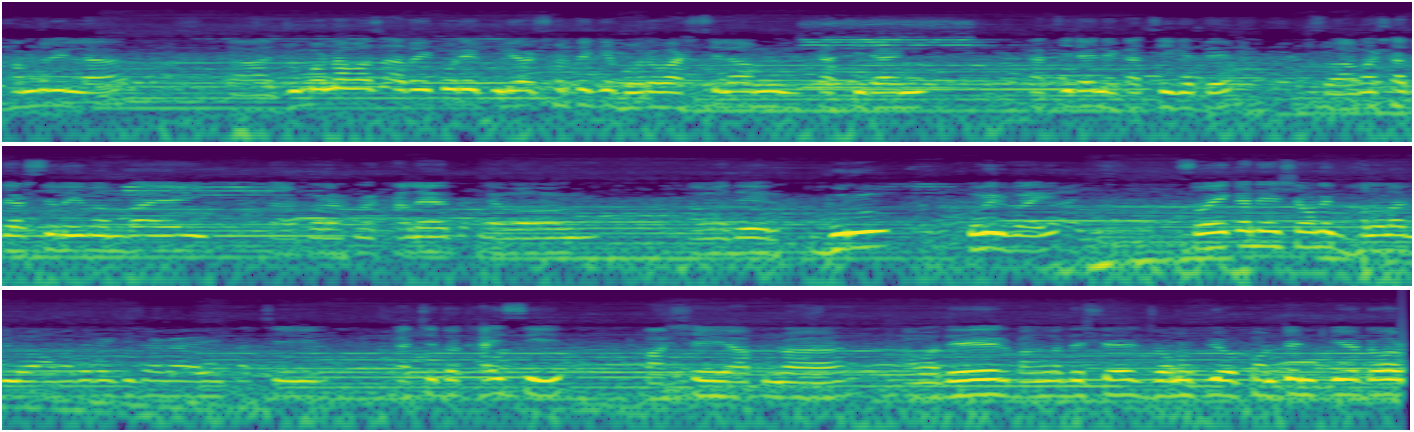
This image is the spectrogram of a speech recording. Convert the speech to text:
আলহামদুলিল্লাহ। আহ, জুম্মার নামাজ আদায় করে কুলিয়ারসর থেকে ভৈরব আসছিলাম কাচিডাইন কাচিডাইনে কাচিগেতে তো আমার সাথে আসছিল ইমাম ভাই তারপর আপনার খালেদ এবং আমাদের গুরু কবির ভাই। তো এখানে এসে অনেক ভালো লাগল। আমাদের একই জায়গায় কাচ্চি কাচ্চি তো খাইছি। পাশে আপনারা আমাদের বাংলাদেশের জনপ্রিয় কন্টেন্ট ক্রিয়েটর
